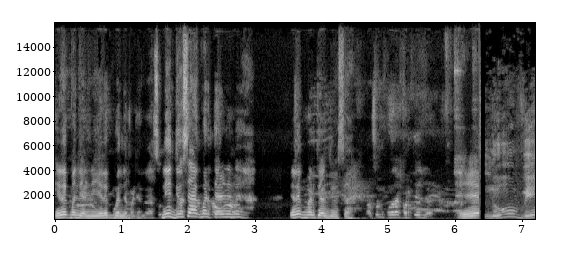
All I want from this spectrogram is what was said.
ಎದಕ್ ಬಂದಿ ಹೇಳಿ ನೀ? ಎದಕ್ ಬಂದಿ ನೀ ದಿವಸ ಯಾಕೆ ಬರ್ತೀಯ ನೀನು? ಎದಕ್ ಬರ್ತೀಯ ದಿವ್ಸ? ಏ ವೇ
